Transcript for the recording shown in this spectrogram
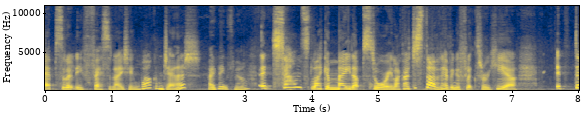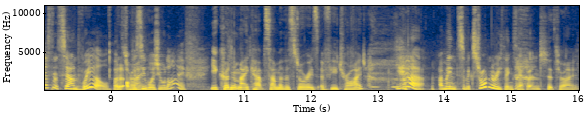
absolutely fascinating. Welcome, Janet. Hey, thanks, Mel. It sounds like a made up story. Like I just started having a flick through here, it doesn't sound real, but That's it obviously right. was your life. You couldn't make up some of the stories if you tried. yeah, I mean, some extraordinary things happened. That's right.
